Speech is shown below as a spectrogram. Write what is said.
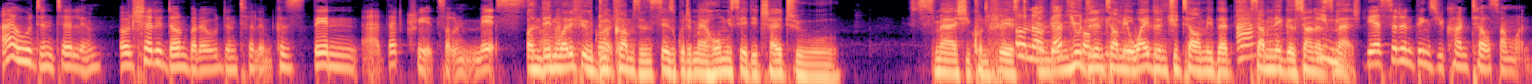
I wouldn't tell him. I would shut it down, but I wouldn't tell him because then uh, that creates a mess. And then Oh what if your dude gosh. comes and says, "Good, my homie said he tried to smash, he confessed." Oh, no, and then that's you didn't tell me. Why complicated. didn't you tell me that some niggas trying to Imi, smash? There are certain things you can't tell someone.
